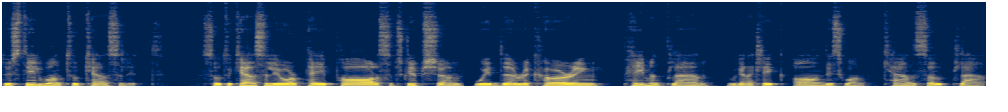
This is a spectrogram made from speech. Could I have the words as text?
Do you still want to cancel it? So to cancel your PayPal subscription with the recurring payment plan, we're gonna click on this one, cancel plan.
